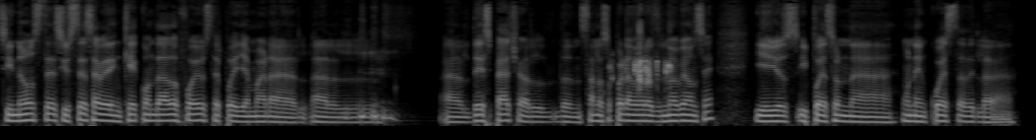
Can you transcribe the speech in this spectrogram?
Si no, usted, si usted sabe en qué condado fue, usted puede llamar al, al, al dispatch, al, donde están las operadoras del 911 y ellos y puede hacer una, una encuesta de la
